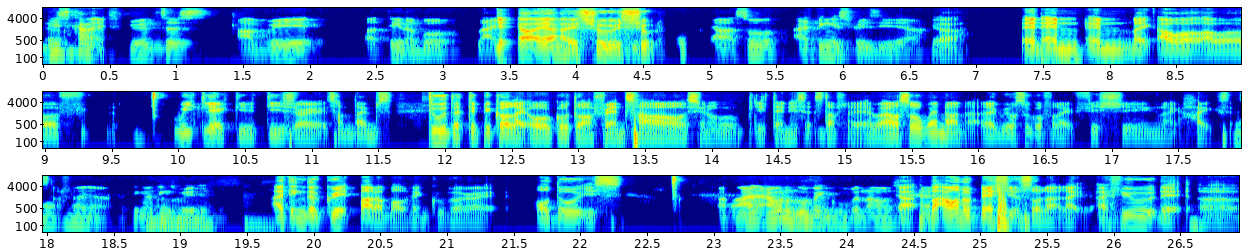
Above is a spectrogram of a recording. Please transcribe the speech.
these kind of experiences are very attainable. Like Yeah, yeah, it's true, it's true. yeah, so I think it's crazy. Yeah. Yeah. And and and like our our f- weekly activities, right? Sometimes do the typical like oh go to our friend's house, you know, play tennis and stuff like that. But I also went on like we also go for like fishing, like hikes and Yeah, stuff like yeah, that. I think I think it's really. I think the great part about Vancouver, right? Although it's Uh, I, I want to go Vancouver now. yeah, but I want to bash you also lah. Like I feel that uh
